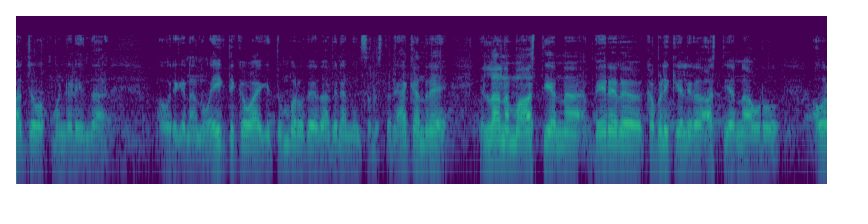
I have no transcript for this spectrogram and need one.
ರಾಜ್ಯ ವಕ್ ಮಂಡಳಿಯಿಂದ ಅವರಿಗೆ ನಾನು ವೈಯಕ್ತಿಕವಾಗಿ ತುಂಬ ಹೃದಯದ ಅಭಿನಂದನೆ ಸಲ್ಲಿಸ್ತೇನೆ. ಯಾಕಂದರೆ ಎಲ್ಲ ನಮ್ಮ ಆಸ್ತಿಯನ್ನು ಬೇರೆ ಕಬಳಿಕೆಯಲ್ಲಿರೋ ಆಸ್ತಿಯನ್ನು ಅವರು ಅವರ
